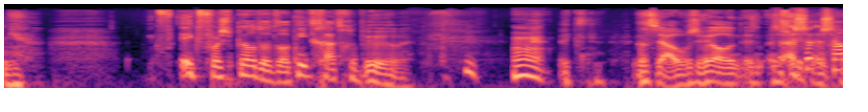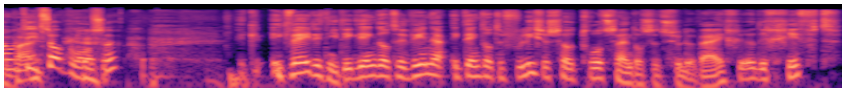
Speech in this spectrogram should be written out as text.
Ja, ik, ik, voorspel dat dat niet gaat gebeuren. Hm. Ik, dat zou wel... Een, een zou het iets oplossen? Ik, ik weet het niet. Ik denk dat de winnaar, ik denk dat de verliezers zo trots zijn dat ze het zullen weigeren. De gift.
